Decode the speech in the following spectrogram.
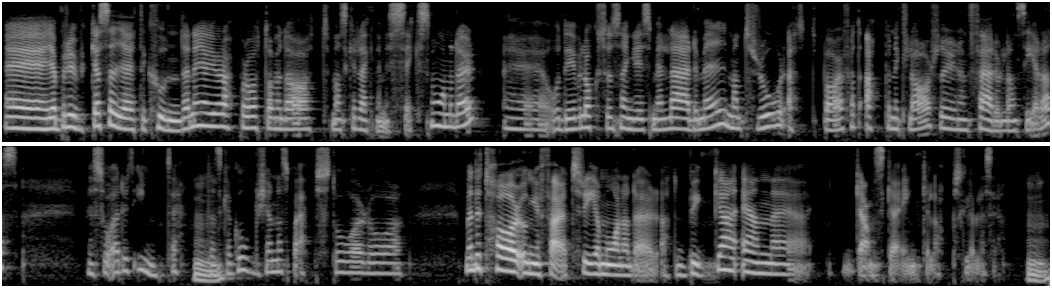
Eh, jag brukar säga till kunder när jag gör appar åt dem idag att man ska räkna med sex månader. Eh, och det är väl också en sån grej som jag lärde mig. Man tror att bara för att appen är klar så är den färdig att lanseras. Men så är det inte. Mm. Den ska godkännas på App Store. Och, men det tar ungefär tre månader att bygga en eh, ganska enkel app skulle jag vilja säga. Mm.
